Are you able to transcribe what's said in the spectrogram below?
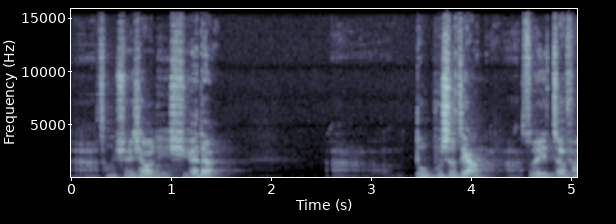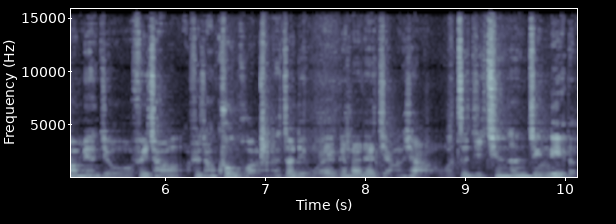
啊，从学校里学的。啊都不是这样的啊，所以这方面就非常非常困惑了。那这里我也跟大家讲一下我自己亲身经历的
